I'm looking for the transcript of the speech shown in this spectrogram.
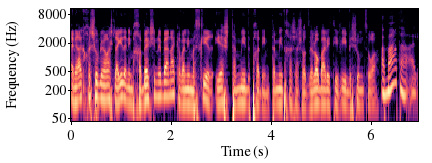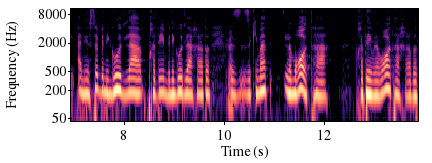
אני רק חשוב לי ממש להגיד, אני מחבק שינוי בענק, אבל אני מזכיר, יש תמיד פחדים, תמיד חששות, זה לא בא לי טבעי בשום צורה. אמרת, אני עושה בניגוד לפחדים, בניגוד להחרטות, כן. אז זה כמעט למרות הפחדים, למרות החרדות,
